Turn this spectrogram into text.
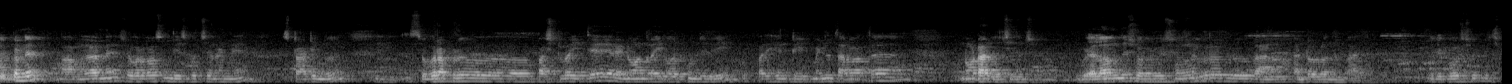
చెప్పండి. మా అమ్మగారిని షుగర్ కోసం తీసుకొచ్చానండి స్టార్టింగ్. షుగర్ అప్పుడు ఫస్ట్లో అయితే రెండు వందల ఐదు వరకు ఉండేది. పదిహేను ట్రీట్మెంట్ల తర్వాత నూట ఆరు వచ్చింది షుగర్ ఇప్పుడు ఎలా ఉంది షుగర్ విషయంలో? షుగర్ ఇప్పుడు బాగా కంట్రోల్లో ఉంది బాగా. రిపోర్ట్స్ చూపించు.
